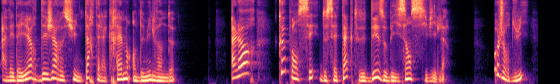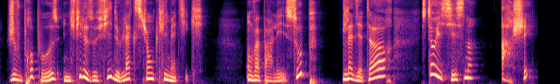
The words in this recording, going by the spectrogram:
avait d'ailleurs déjà reçu une tarte à la crème en 2022. Alors, que penser de cet acte de désobéissance civile? Aujourd'hui, je vous propose une philosophie de l'action climatique. On va parler soupe, gladiator, stoïcisme, archer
